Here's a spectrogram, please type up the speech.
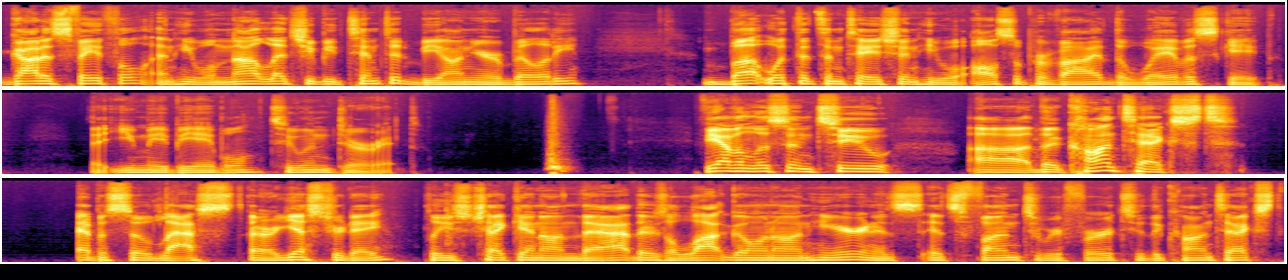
God is faithful, and he will not let you be tempted beyond your ability. But with the temptation, he will also provide the way of escape that you may be able to endure it. If you haven't listened to uh, the context episode last or yesterday. Please check in on that. There's a lot going on here, and it's it's fun to refer to the context.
